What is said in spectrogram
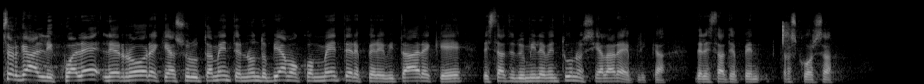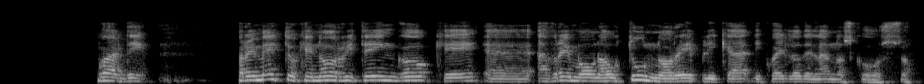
Professor Galli, qual è l'errore che assolutamente non dobbiamo commettere per evitare che l'estate 2021 sia la replica dell'estate appena trascorsa? Guardi, premetto che non ritengo che eh, avremo un autunno replica di quello dell'anno scorso.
